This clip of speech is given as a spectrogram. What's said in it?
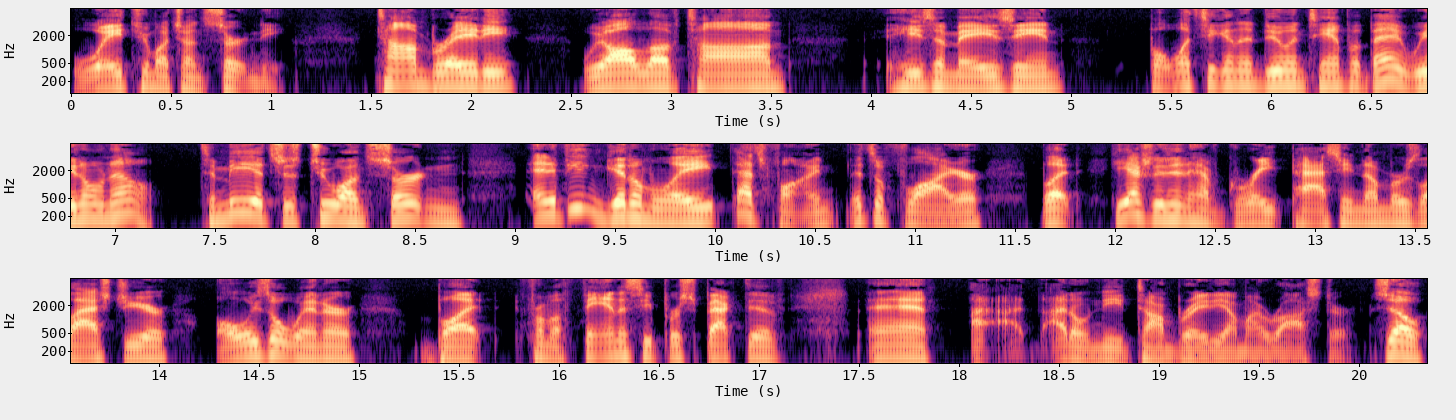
Way too much uncertainty. Tom Brady, we all love Tom. He's amazing, but what's he going to do in Tampa Bay? We don't know. To me, it's just too uncertain. And if you can get him late, that's fine. It's a flyer. But he actually didn't have great passing numbers last year. Always a winner. But from a fantasy perspective, eh, I, I don't need Tom Brady on my roster. So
